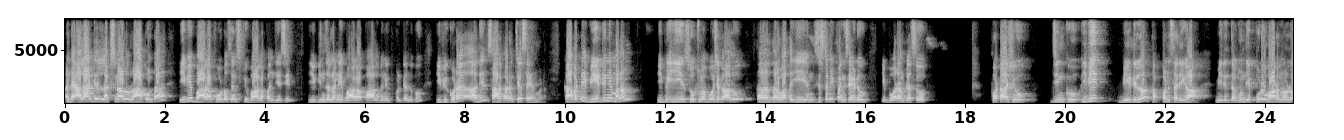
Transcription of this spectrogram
అంటే అలాంటి లక్షణాలు రాకుండా ఇవి బాగా ఫోటో సెన్సిటివ్ బాగా పనిచేసి ఈ గింజలని బాగా పాలు నింపుకునేందుకు ఇవి కూడా అది సహకారం చేస్తాయి అన్నమాట కాబట్టి వీటిని మనం ఇవి ఈ సూక్ష్మ పోషకాలు తర్వాత ఈ సిస్టమిక్ ఫంగిసైడ్ ఈ బోరాన్ ప్లస్ పొటాషు జింకు ఇవి వీటిలో తప్పనిసరిగా మీరు ఇంతకుముందు ఎప్పుడు వాడనోళ్ళు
